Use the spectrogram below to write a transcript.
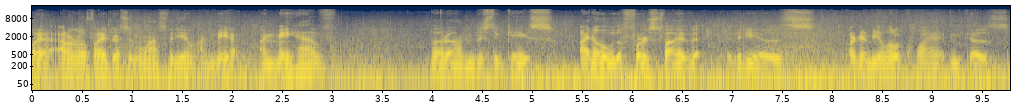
Oh yeah, I don't know if I addressed it in the last video. I may I may have, but um, just in case, I know the first five videos are gonna be a little quiet because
